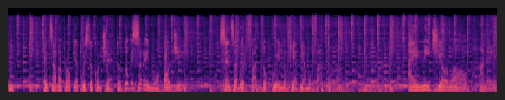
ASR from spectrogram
hm, pensava proprio a questo concetto. Dove saremmo oggi senza aver fatto quello che abbiamo fatto? I need your love, honey.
